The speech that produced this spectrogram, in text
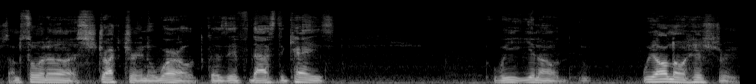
some sort of structure in the world. Because if that's the case, we, you know, we all know history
